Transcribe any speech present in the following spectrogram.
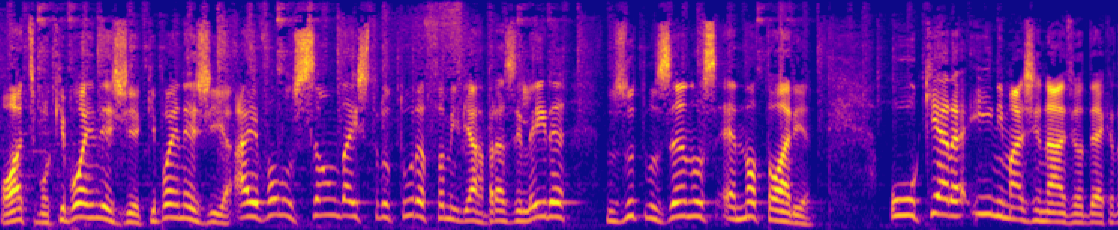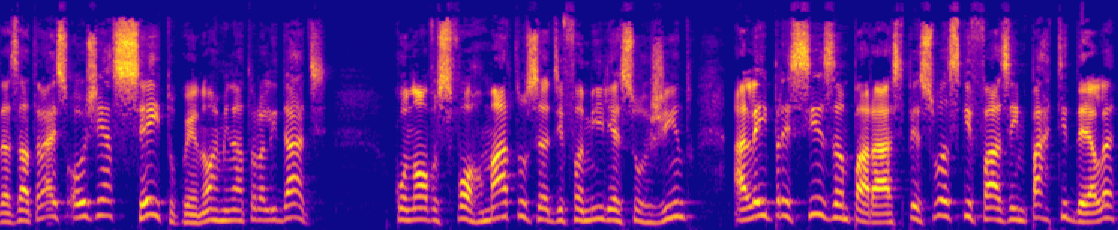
Ótimo, que boa energia, que boa energia. A evolução da estrutura familiar brasileira nos últimos anos é notória. O que era inimaginável décadas atrás, hoje é aceito com enorme naturalidade. Com novos formatos de família surgindo, a lei precisa amparar as pessoas que fazem parte dela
